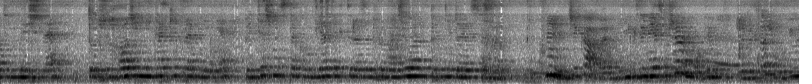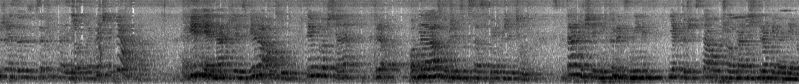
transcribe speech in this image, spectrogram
o tym myślę, to przychodzi mi takie pragnienie, by też mieć taką gwiazdę, która zaprowadziłaby mnie do Jezusa. Hmm, ciekawe. Nigdy nie słyszałem o tym, żeby ktoś mówił, że do Jezusa przyprowadziła jakaś gwiazda. Wiem jednak, że jest wiele osób w tym kościele, które odnalazły Jezusa w swoim życiu. Spytałem się niektórych z nich, jak to się stało, że odnaleźli drogę do Niego.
